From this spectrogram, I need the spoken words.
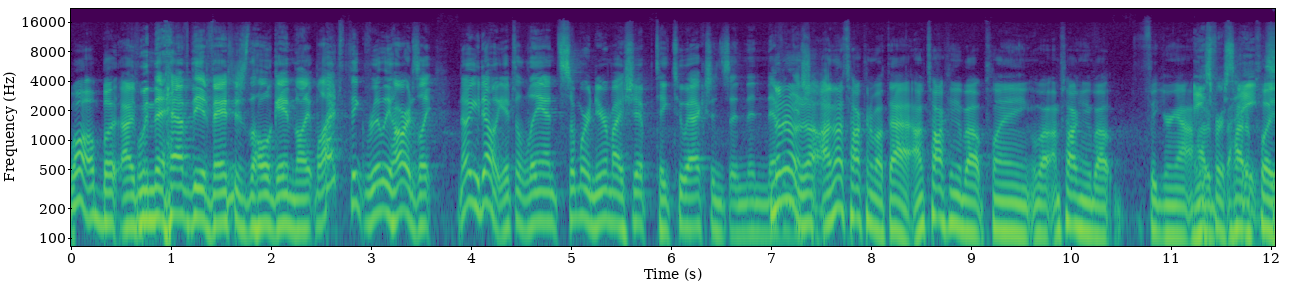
Well, but I when they have the advantage the whole game, they're like, "Well, I have to think really hard." It's like, no, you don't. You have to land somewhere near my ship, take two actions, and then never no, no, no. shot. I'm not talking about that. I'm talking about playing. well, I'm talking about figuring out how to, how to ace. play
